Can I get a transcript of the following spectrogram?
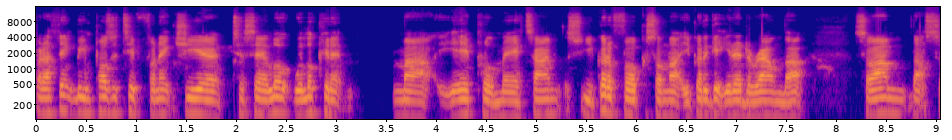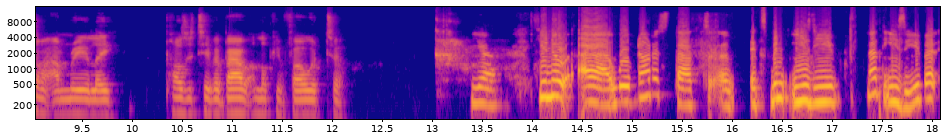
But I think being positive for next year to say, look, we're looking at March, April, May time. So you've got to focus on that. You've got to get your head around that. So I'm that's something I'm really positive about and looking forward to. Yeah, you know, uh, we've noticed that uh, it's been easy, not easy, but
